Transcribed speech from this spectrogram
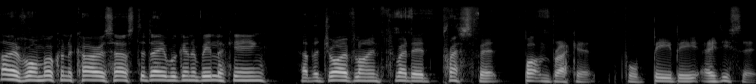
Hi everyone, welcome to Kyro's house. Today we're going to be looking at the driveline threaded press fit bottom bracket for BB86.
